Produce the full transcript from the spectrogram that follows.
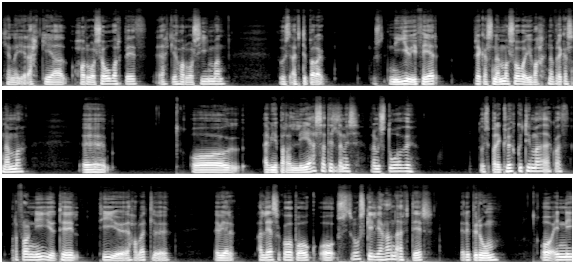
hérna ég er ekki að horfa á sjóvarpið ekki að horfa á síman þú veist, eftir bara veist, nýju í fer frekar snemma að sofa, ég vakna frekar snemma uh, og ef ég bara lesa til dæmis fram í stofu þú veist, bara í klukkutíma eða eitthvað bara frá nýju til tíu hálf ellu ef ég er að lesa góða bók og svo skilja hana eftir fyrir upp í rúm og inn í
